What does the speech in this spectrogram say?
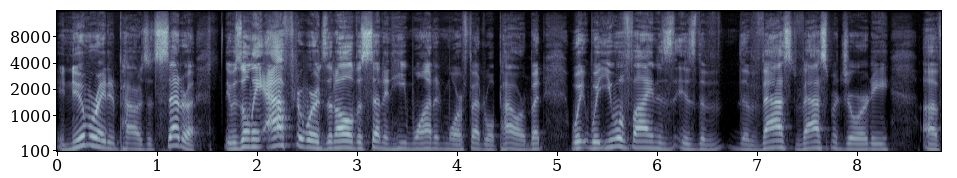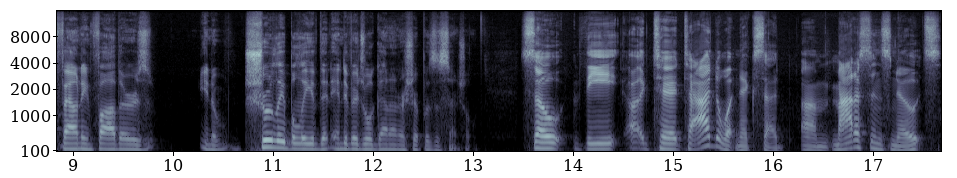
enumerated powers, etc. It was only afterwards that all of a sudden he wanted more federal power. But what, what you will find is is the the vast vast majority of founding fathers, you know, truly believed that individual gun ownership was essential. So the uh, to to add to what Nick said, um, Madison's notes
